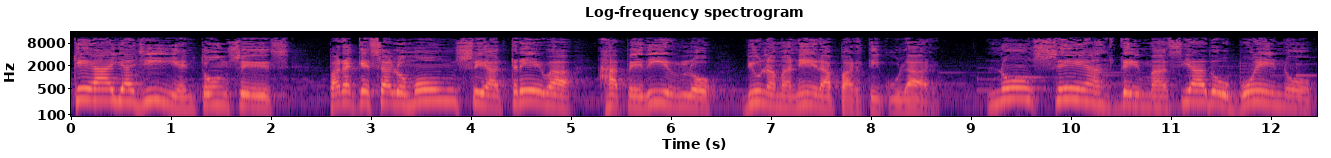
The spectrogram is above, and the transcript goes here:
¿Qué hay allí entonces para que Salomón se atreva a pedirlo de una manera particular? No seas demasiado bueno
